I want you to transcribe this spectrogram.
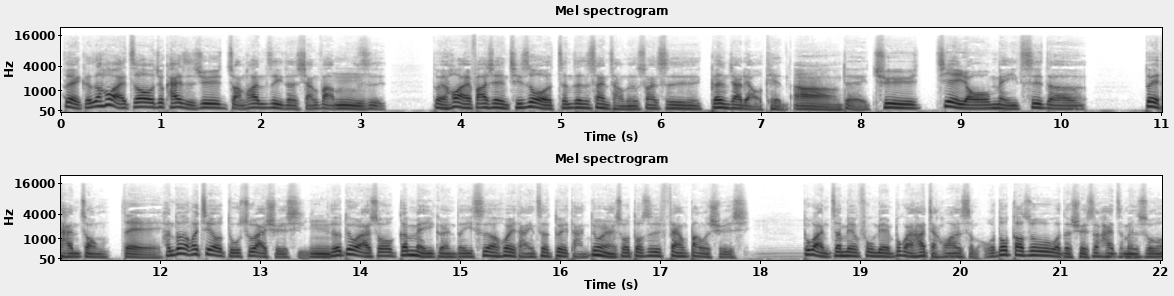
对，可是后来之后就开始去转换自己的想法模式，对，后来发现其实我真正擅长的算是跟人家聊天啊，对，去借由每一次的。对谈中，对。很多人会借由读书来学习，嗯，可是对我来说，跟每一个人的一次的会谈、一次的对谈，对我来说都是非常棒的学习。不管正面、负面，不管他讲话是什么，我都告诉我的学生孩子们说，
